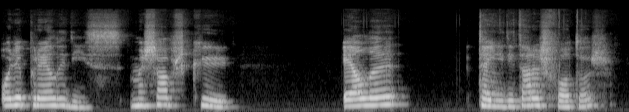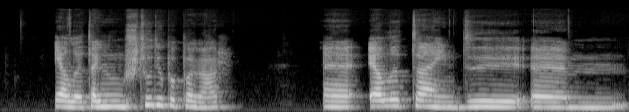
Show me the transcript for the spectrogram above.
olhei para ela e disse: Mas sabes que ela tem de editar as fotos, ela tem um estúdio para pagar, uh, ela tem de um,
